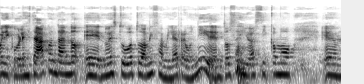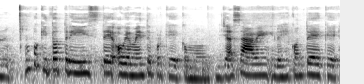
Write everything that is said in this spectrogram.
bueno, y como les estaba contando, eh, no estuvo toda mi familia reunida. Entonces yo así como em, un poquito triste, obviamente, porque como ya saben, y les conté que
